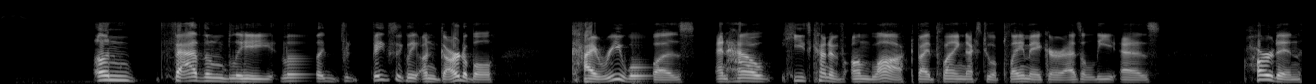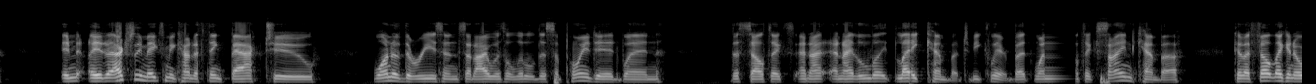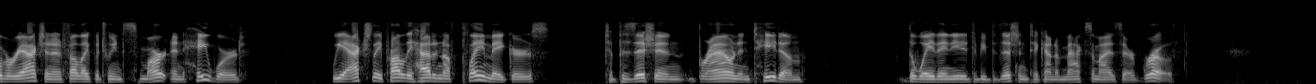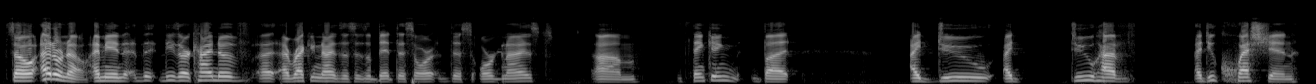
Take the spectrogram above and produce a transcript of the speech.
unfathomably, like basically unguardable, Kyrie was, and how he's kind of unlocked by playing next to a playmaker as elite as Harden. It, it actually makes me kind of think back to one of the reasons that I was a little disappointed when the Celtics and I and I li- like Kemba to be clear, but when Celtics signed Kemba, because I felt like an overreaction, and it felt like between Smart and Hayward, we actually probably had enough playmakers to position Brown and Tatum the way they needed to be positioned to kind of maximize their growth. So I don't know. I mean, th- these are kind of. Uh, I recognize this is a bit disor- disorganized um, thinking, but I do. I do have I do question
